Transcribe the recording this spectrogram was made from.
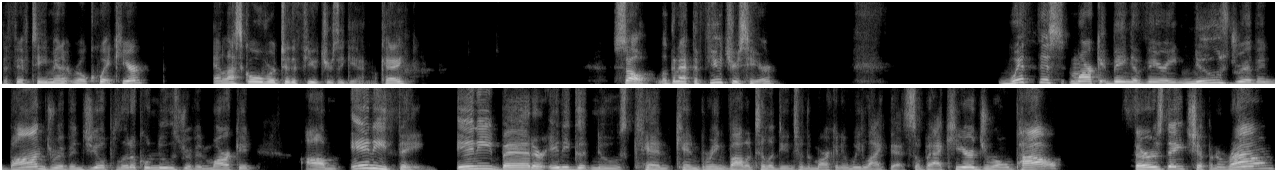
the 15 minute real quick here and let's go over to the futures again okay? So, looking at the futures here, with this market being a very news driven, bond driven, geopolitical news driven market, um, anything, any bad or any good news can can bring volatility into the market, and we like that. So back here, Jerome Powell, Thursday chipping around,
